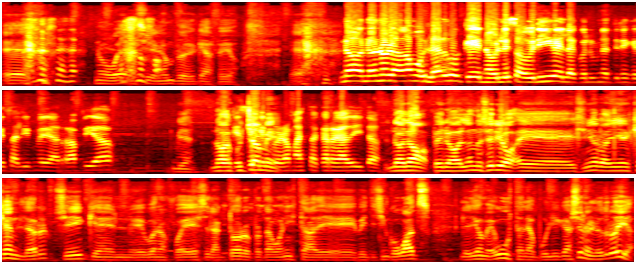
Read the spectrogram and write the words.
Eh, no voy a decir el nombre porque queda feo. No, no, no lo hagamos largo, que nobleza obliga y la columna tiene que salir media rápida. Bien, no, porque que el escúchame. programa está cargadito. No, no, pero hablando en serio, eh, el señor Daniel Hendler, sí, quien eh, bueno fue es el actor protagonista de 25 Watts, le dio me gusta a la publicación el otro día.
